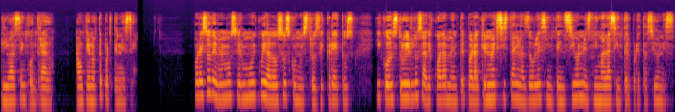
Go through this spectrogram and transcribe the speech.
y lo has encontrado, aunque no te pertenece. Por eso debemos ser muy cuidadosos con nuestros decretos y construirlos adecuadamente para que no existan las dobles intenciones ni malas interpretaciones.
